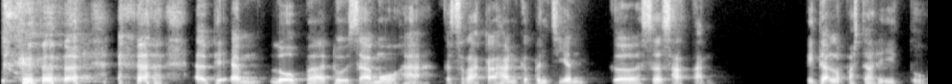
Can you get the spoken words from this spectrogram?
LDM loba dosa moha, keserakahan, kebencian, kesesatan. Tidak lepas dari itu.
